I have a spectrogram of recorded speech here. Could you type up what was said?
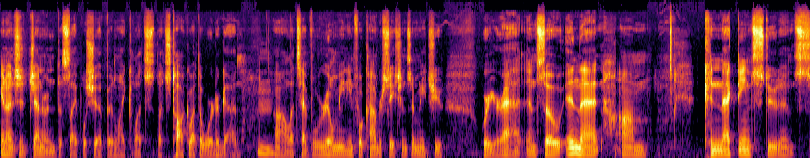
You know, it's just genuine discipleship and like let's let's talk about the Word of God. Uh, let's have real meaningful conversations and meet you where you're at. And so in that, um, connecting students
